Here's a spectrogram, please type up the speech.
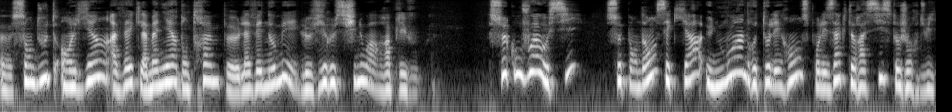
euh, sans doute en lien avec la manière dont Trump l'avait nommé, le virus chinois, rappelez-vous. Ce qu'on voit aussi, Cependant, c'est qu'il y a une moindre tolérance pour les actes racistes aujourd'hui.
